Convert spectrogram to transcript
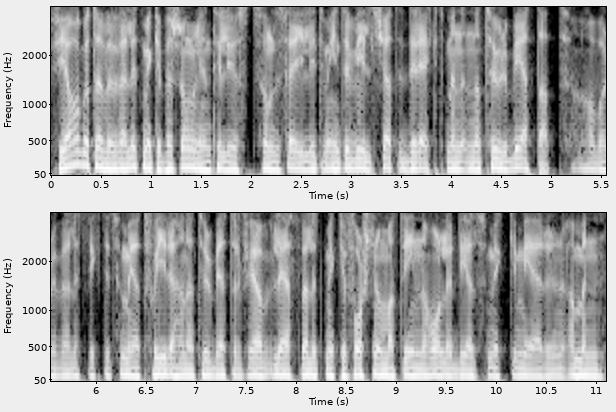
För jag har gått över väldigt mycket personligen till just, som du säger, lite, inte viltkött direkt, men naturbetat har varit väldigt viktigt för mig att få i det här naturbetade, för jag har läst väldigt mycket forskning om att det innehåller dels mycket mer, ja men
